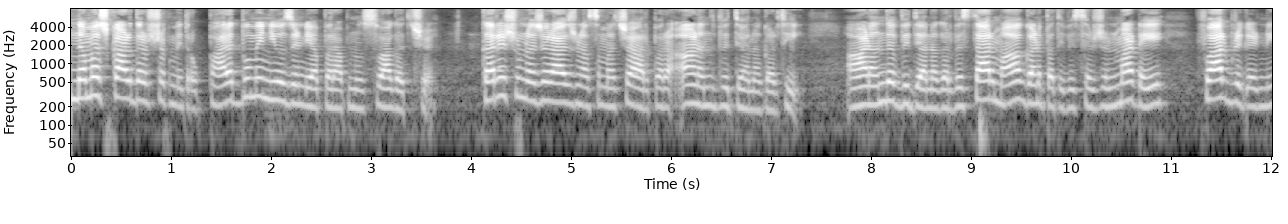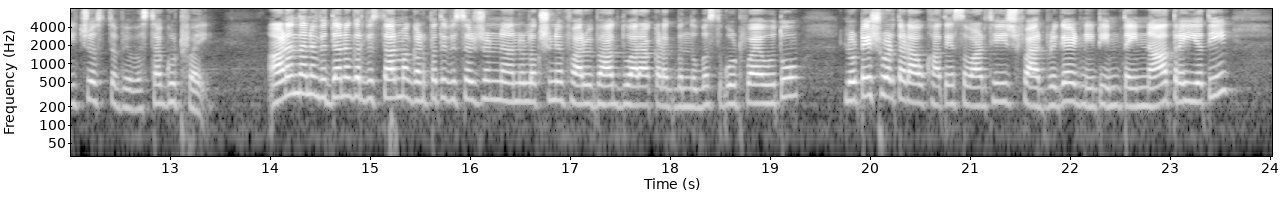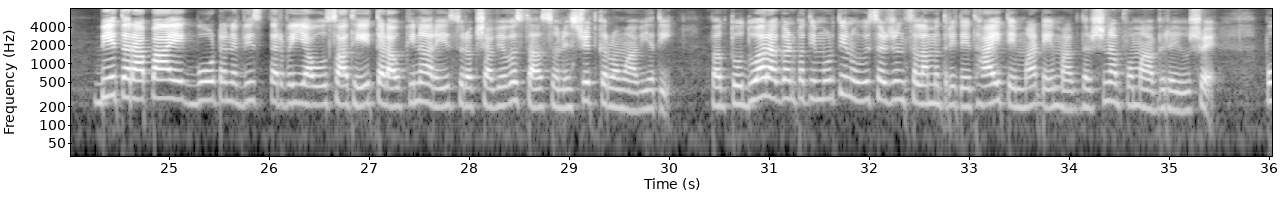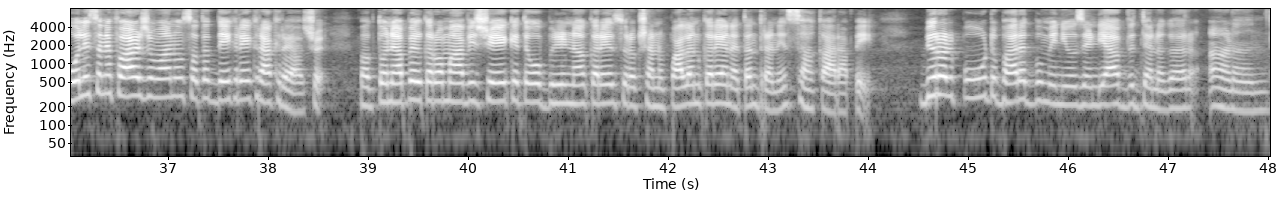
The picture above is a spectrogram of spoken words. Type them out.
નમસ્કાર દર્શક મિત્રો, ભારતભૂમિ ન્યૂઝ ઇન્ડિયા પર આપનું સ્વાગત છે. કરીશું નજર આજના સમાચાર પર આણંદ વિદ્યાનગરથી? આણંદ વિદ્યાનગર વિસ્તારમાં ગણપતિ વિસર્જન માટે ફાયર બ્રિગેડની ચુસ્ત વ્યવસ્થા ગોઠવાઈ. આણંદ અને વિદ્યાનગર વિસ્તારમાં ગણપતિ વિસર્જનને અનુલક્ષીને ફાયર વિભાગ દ્વારા કડક બંદોબસ્ત ગોઠવાયો હતો. લોટેશ્વર તળાવ ખાતે સવારથી જ ફાયર બ્રિગેડની ટીમ તૈનાત રહી હતી. બે તરાપા, એક બોટ અને વીસ તરવૈયાઓ સાથે તળાવ કિનારે સુરક્ષા વ્યવસ્થા સુનિશ્ચિત કરવામાં આવી હતી. ભક્તો દ્વારા ગણપતિ મૂર્તિનું વિસર્જન સલામત રીતે થાય તે માટે માર્ગદર્શન આપવામાં આવી રહ્યું છે. પોલીસ અને ફાયર જવાનો સતત દેખરેખ રાખી રહ્યા છે. ભક્તોને અપીલ કરવામાં આવી છે કે તેઓ ભીડ ન કરે, સુરક્ષાનું પાલન કરે અને તંત્રને સહકાર આપે. Bureau report, Bharat Bhumi news India, Vidyanagar, Anand.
